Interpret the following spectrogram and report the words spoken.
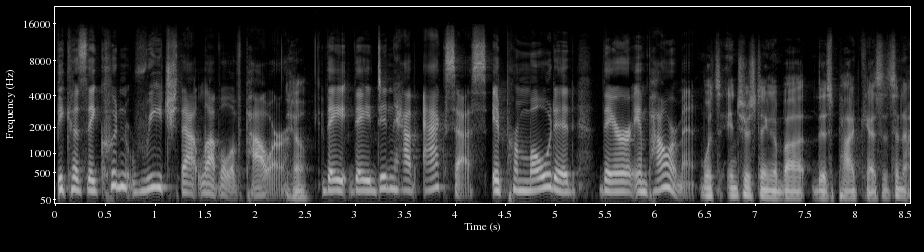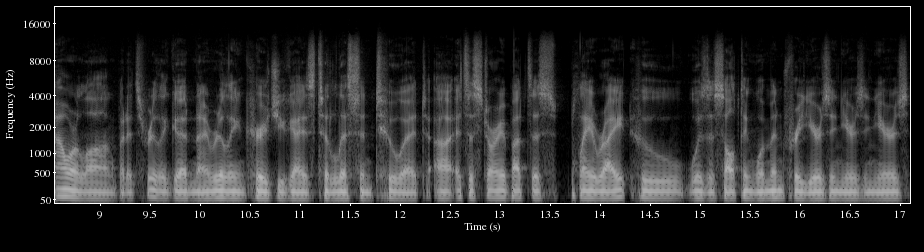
because they couldn't reach that level of power. Yeah. They they didn't have access. It promoted their empowerment. What's interesting about this podcast, it's an hour long, but it's really good and I really encourage you guys to listen to it. Uh, it's a story about this playwright who was assaulting women for years and years and years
